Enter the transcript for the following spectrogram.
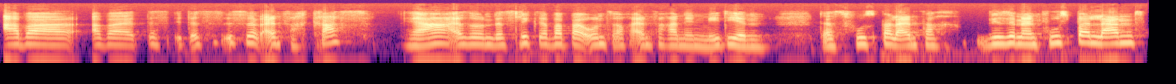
aber, aber das, das ist halt einfach krass. Ja, also und das liegt aber bei uns auch einfach an den Medien. Das Fußball einfach, wir sind ein Fußballland,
